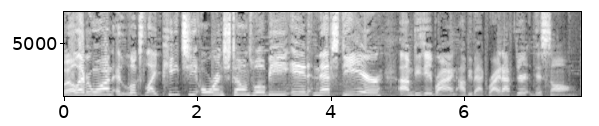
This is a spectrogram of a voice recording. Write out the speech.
Well, everyone, it looks like Peachy Orange Tones will be in next year. I'm DJ Brian. I'll be back right after this song.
